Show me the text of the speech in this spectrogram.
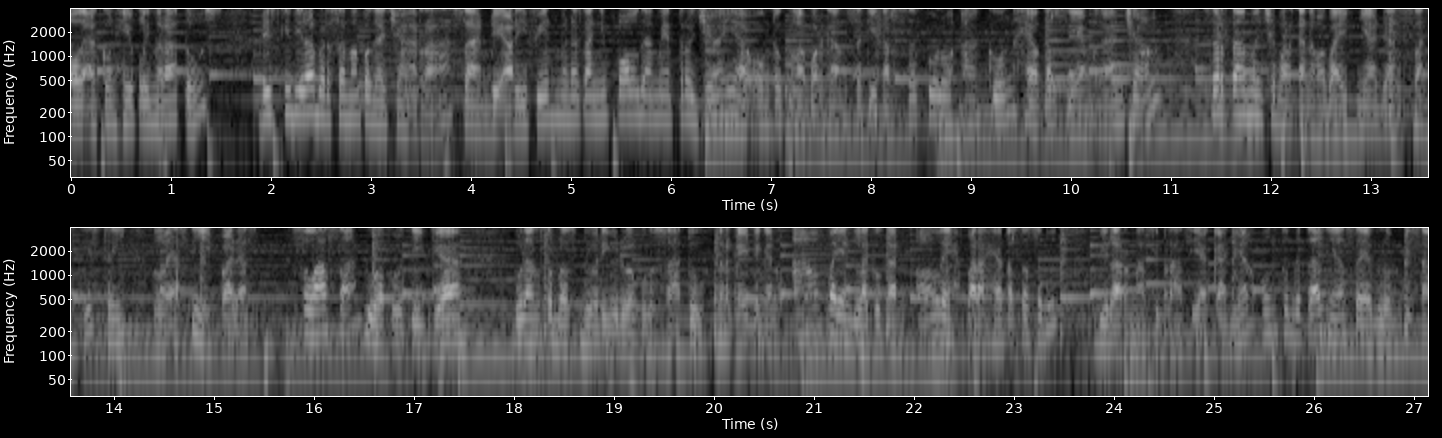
oleh akun HIP 500. Rizky Bila bersama pengacara Sandi Arifin mendatangi Polda Metro Jaya untuk melaporkan sekitar 10 akun haters yang mengancam serta mencemarkan nama baiknya dan sang istri Lesti pada Selasa 23 bulan 11 2021 terkait dengan apa yang dilakukan oleh para haters tersebut Bilar masih merahasiakannya. Untuk detailnya saya belum bisa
